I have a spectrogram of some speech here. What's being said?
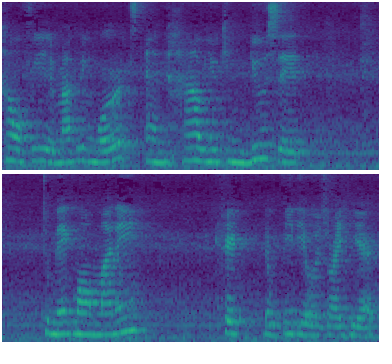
how affiliate marketing works and how you can use it to make more money, click the videos right here.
